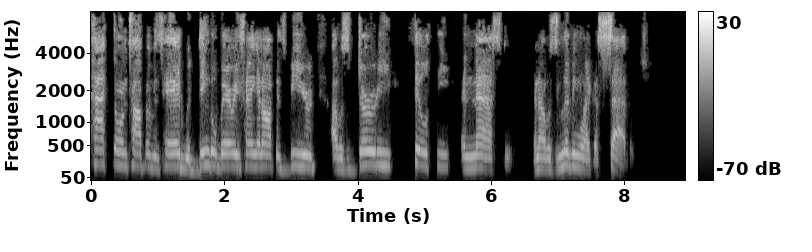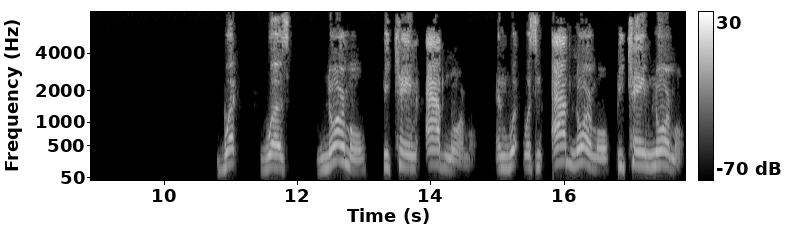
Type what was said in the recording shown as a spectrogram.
packed on top of his head with dingleberries hanging off his beard. I was dirty, filthy, and nasty. And I was living like a savage. What was normal became abnormal and what was abnormal became normal.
